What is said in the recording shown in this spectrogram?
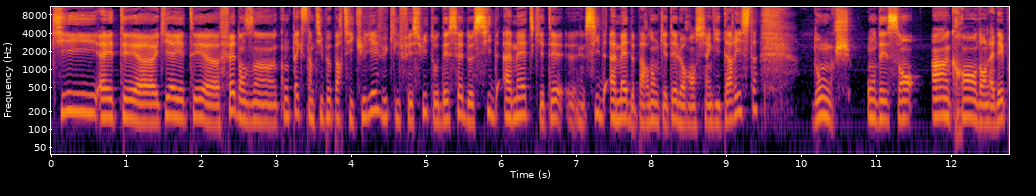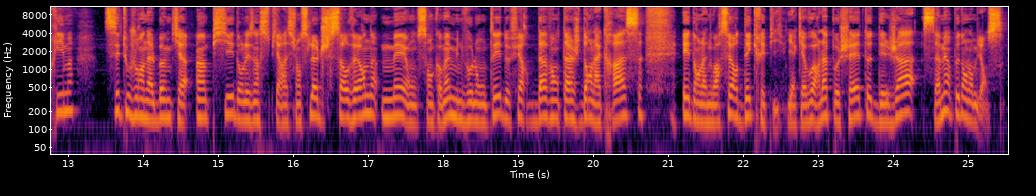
qui a été, euh, qui a été fait dans un contexte un petit peu particulier vu qu'il fait suite au décès de Sid Ahmed qui était, Sid Ahmed, pardon, qui était leur ancien guitariste. Donc on descend un cran dans la déprime. C'est toujours un album qui a un pied dans les inspirations sludge southern, mais on sent quand même une volonté de faire davantage dans la crasse et dans la noirceur décrépit. Il y a qu'à voir la pochette, déjà, ça met un peu dans l'ambiance.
